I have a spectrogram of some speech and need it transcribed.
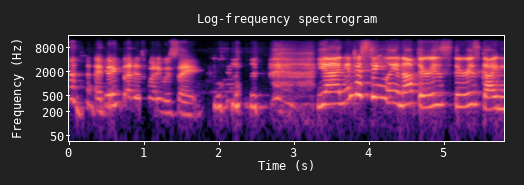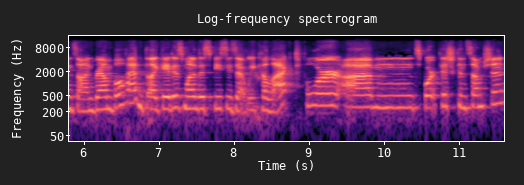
I think that is what he was saying. yeah, and interestingly enough, there is there is guidance on brown bullhead. Like it is one of the species that we collect for um, sport fish consumption.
